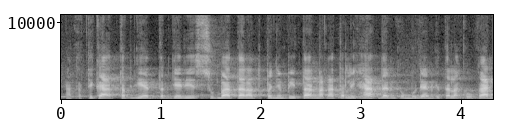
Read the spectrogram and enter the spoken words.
Nah ketika terjadi, terjadi sumbatan atau penyempitan maka terlihat dan kemudian kita lakukan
